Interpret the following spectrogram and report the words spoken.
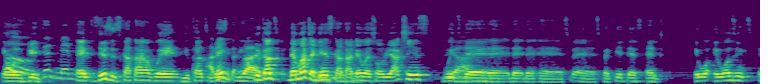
it Oh, was great. good memories. And this is Qatar where you can't. I think you are- can't. The match against Yes, Qatar, yes. there were some reactions with Yeah, the, the the the uh, uh, spectators and. It, was, it wasn't it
